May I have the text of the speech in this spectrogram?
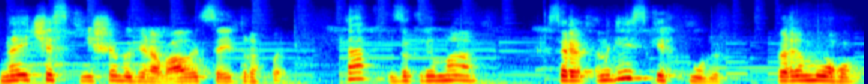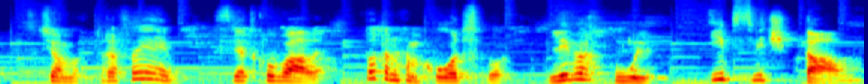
найчастіше вигравали цей трофей. Так, зокрема, серед англійських клубів перемогу в цьому трофеї святкували Тоттенхем Хотспур, Ліверпуль, Іпсвіч Таун.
